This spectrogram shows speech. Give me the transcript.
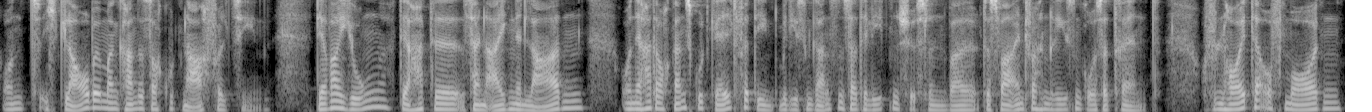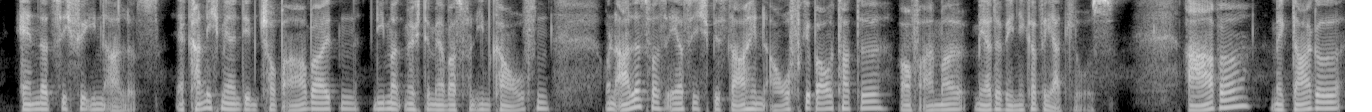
Und ich glaube, man kann das auch gut nachvollziehen. Der war jung, der hatte seinen eigenen Laden und er hat auch ganz gut Geld verdient mit diesen ganzen Satellitenschüsseln, weil das war einfach ein riesengroßer Trend. Und von heute auf morgen ändert sich für ihn alles. Er kann nicht mehr in dem Job arbeiten, niemand möchte mehr was von ihm kaufen und alles, was er sich bis dahin aufgebaut hatte, war auf einmal mehr oder weniger wertlos. Aber McDougall,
